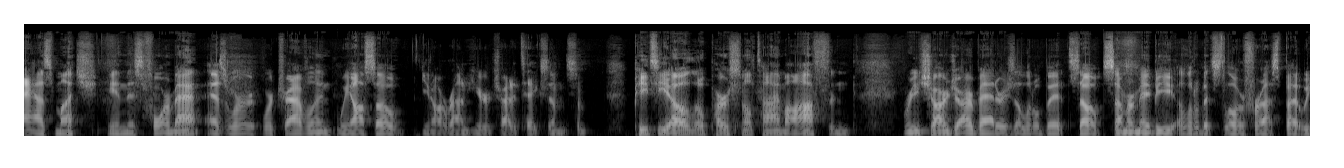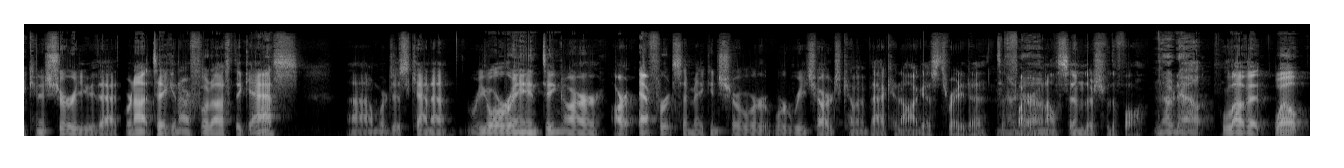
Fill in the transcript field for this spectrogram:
as much in this format as we're we're traveling. We also you know around here try to take some some PTO, a little personal time off, and recharge our batteries a little bit. So summer may be a little bit slower for us, but we can assure you that we're not taking our foot off the gas. Um, we're just kind of reorienting our our efforts and making sure we're we're recharged coming back in August, ready to to no fire doubt. on all cylinders for the fall. No doubt. Love it. Well,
